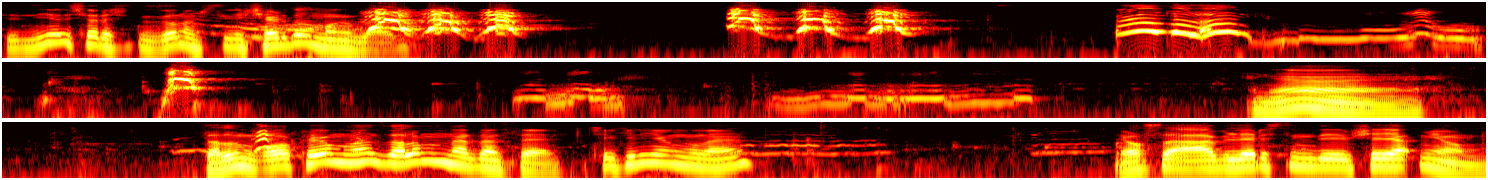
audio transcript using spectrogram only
Siz niye dışarı çıktınız oğlum? Sizin içeride olmanız lazım. Ne oldu lan? Ana. Zalım korkuyor mu lan? Zalım bunlardan sen. Çekiniyor mu lan? Yoksa abilerisin diye bir şey yapmıyor mu?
